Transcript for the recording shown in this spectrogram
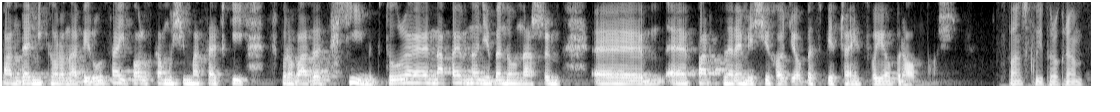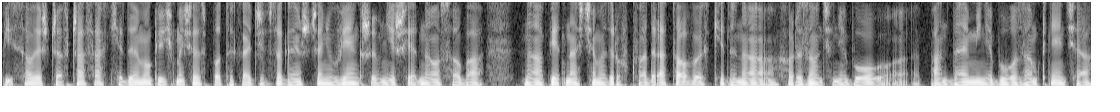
pandemii koronawirusa i Polska musi maseczki sprowadzać z Chin, które na pewno nie będą naszym partnerem, jeśli chodzi o bezpieczeństwo i obronność. Pan swój program pisał jeszcze w czasach, kiedy mogliśmy się spotykać w zagęszczeniu większym niż jedna osoba na 15 metrów kwadratowych, kiedy na horyzoncie nie było pandemii, nie było zamknięcia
